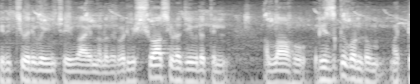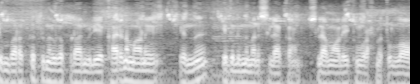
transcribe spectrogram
തിരിച്ചു വരികയും ചെയ്യുക എന്നുള്ളത് ഒരു വിശ്വാസിയുടെ ജീവിതത്തിൽ അള്ളാഹു റിസ്ക് കൊണ്ടും മറ്റും വറക്കത്ത് നൽകപ്പെടാൻ വലിയ കാരണമാണ് എന്ന് ഇതിൽ നിന്ന് മനസ്സിലാക്കാം. അസ്സാം വലൈക്കും വാഹമത്തല്ലാ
